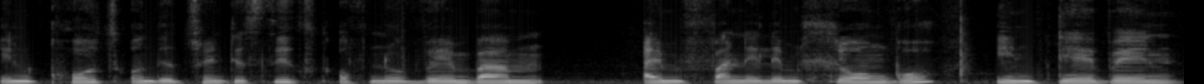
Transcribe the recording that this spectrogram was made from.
in court on the 26th of November. I'm Fanele Mhlongo in Durban.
